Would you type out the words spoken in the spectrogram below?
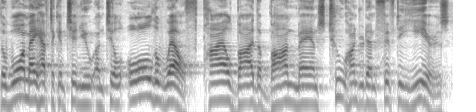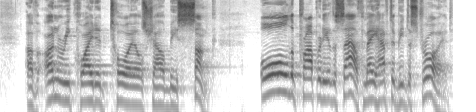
the war may have to continue until all the wealth piled by the bondman's 250 years of unrequited toil shall be sunk. All the property of the South may have to be destroyed.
